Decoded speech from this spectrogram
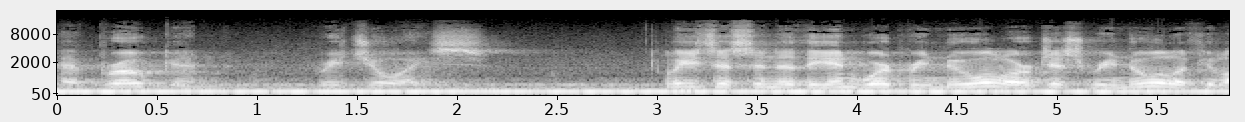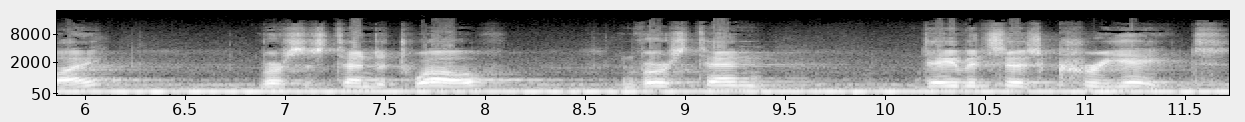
have broken rejoice. Leads us into the inward renewal, or just renewal if you like. Verses 10 to 12. In verse 10, David says, create.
